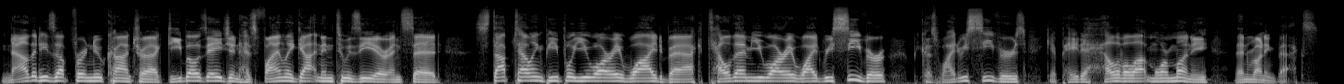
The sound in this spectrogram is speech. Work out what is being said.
now that he's up for a new contract, Deebo's agent has finally gotten into his ear and said, Stop telling people you are a wide back. Tell them you are a wide receiver because wide receivers get paid a hell of a lot more money than running backs.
